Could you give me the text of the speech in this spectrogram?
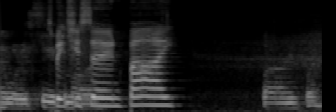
time. no worries. See you Speak to you soon. Bye. Bye. Bye.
